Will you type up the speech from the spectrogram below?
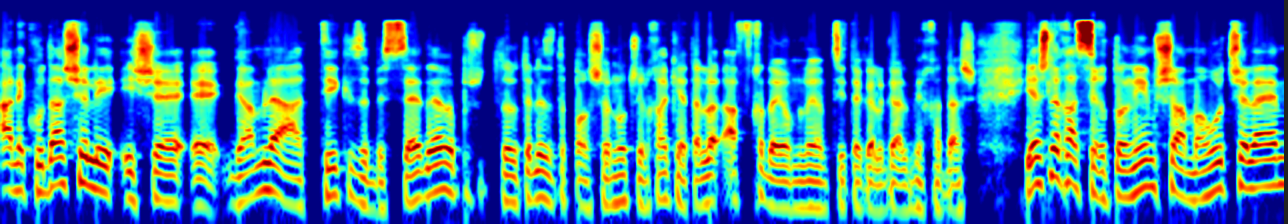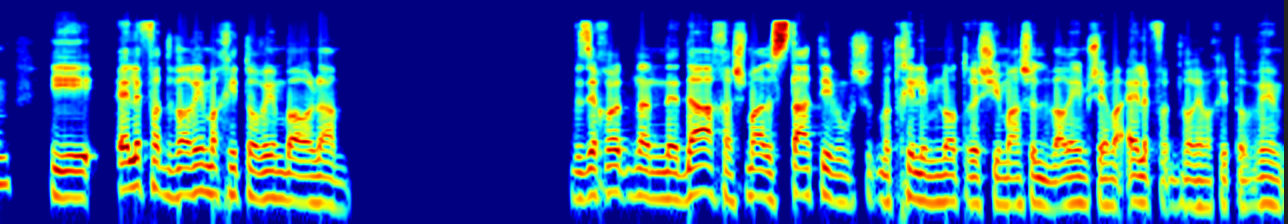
הנקודה שלי היא שגם להעתיק זה בסדר, פשוט אתה נותן לזה את הפרשנות שלך, כי אתה לא, אף אחד היום לא ימציא את הגלגל מחדש. יש לך סרטונים שהמהות שלהם היא אלף הדברים הכי טובים בעולם. וזה יכול להיות נדע, חשמל סטטי, ופשוט מתחיל למנות רשימה של דברים שהם האלף הדברים הכי טובים.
